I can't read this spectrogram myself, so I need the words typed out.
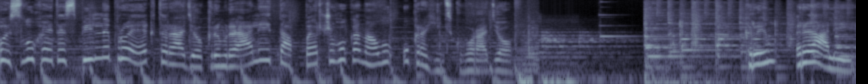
Ви слухаєте спільний проект Радіо Крим Реалії та першого каналу Українського радіо. Крим Реалії.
